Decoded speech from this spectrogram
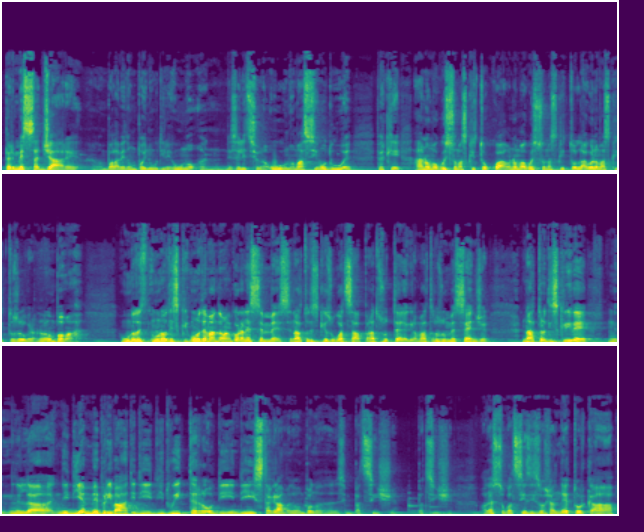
per messaggiare un po' la vedo un po' inutile, uno eh, ne seleziona uno, massimo due, perché ah no, ma questo mi ha scritto qua, no, ma questo mi ha scritto là, quello mi ha scritto sopra, no, un po' ma uno, uno, ti, uno ti manda ancora un sms, un altro ti scrive su WhatsApp, un altro su Telegram, un altro su Messenger, un altro ti scrive nella, nei DM privati di, di Twitter o di, di, Instagram, un po' si impazzisce, impazzisce. Adesso qualsiasi social network ha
